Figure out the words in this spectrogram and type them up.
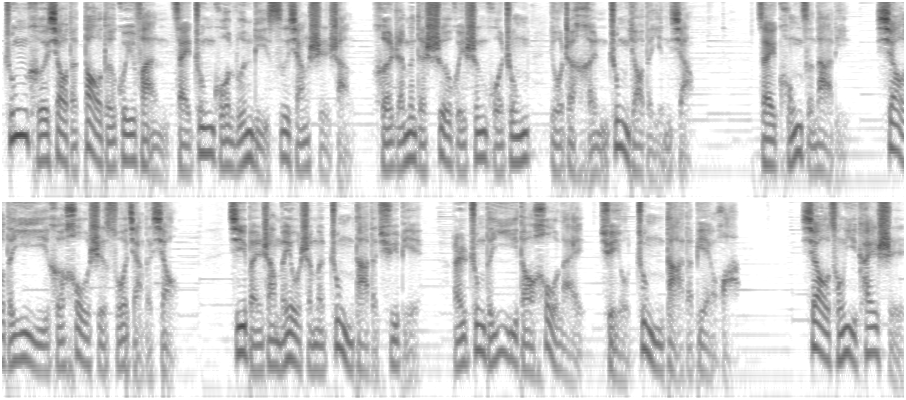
忠和孝的道德规范在中国伦理思想史上和人们的社会生活中有着很重要的影响。在孔子那里，孝的意义和后世所讲的孝，基本上没有什么重大的区别。而忠的意义到后来却有重大的变化。孝从一开始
